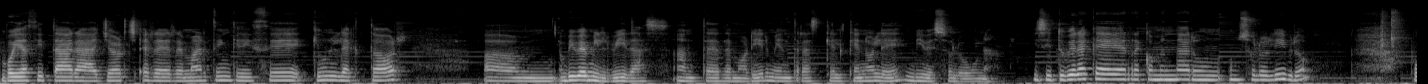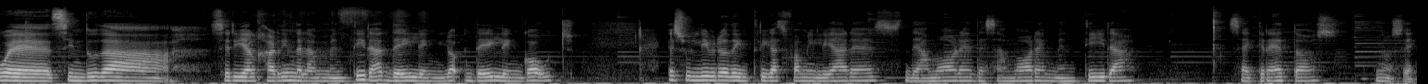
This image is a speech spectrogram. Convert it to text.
voy a citar a George R. R. Martin que dice que un lector um, vive mil vidas antes de morir, mientras que el que no lee vive solo una. Y si tuviera que recomendar un, solo libro, pues sin duda sería El Jardín de las Mentiras de Eileen Gouch. Es un libro de intrigas familiares, de amores, desamores, mentiras secretos, no sé.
